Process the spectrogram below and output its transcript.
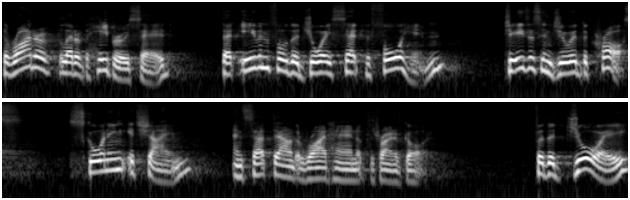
the writer of the letter of the Hebrews said that even for the joy set before him, Jesus endured the cross, scorning its shame, and sat down at the right hand of the throne of God. for the joy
